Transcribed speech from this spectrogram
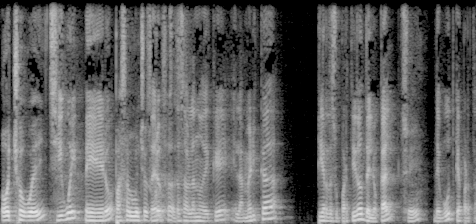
8, güey. Sí, güey, pero, Pasan muchas pero cosas. estás hablando de que el América pierde su partido de local, Sí. debut, que aparte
